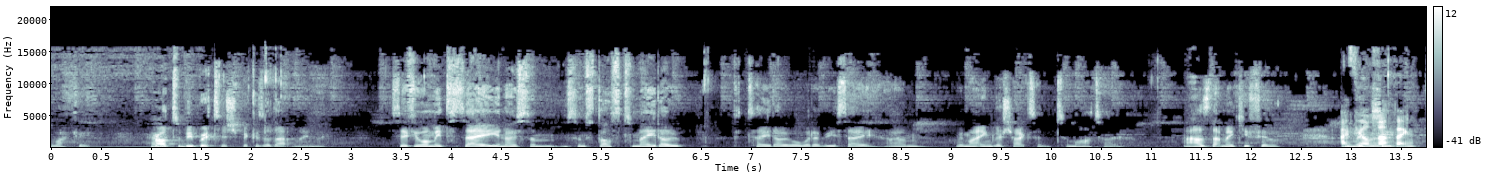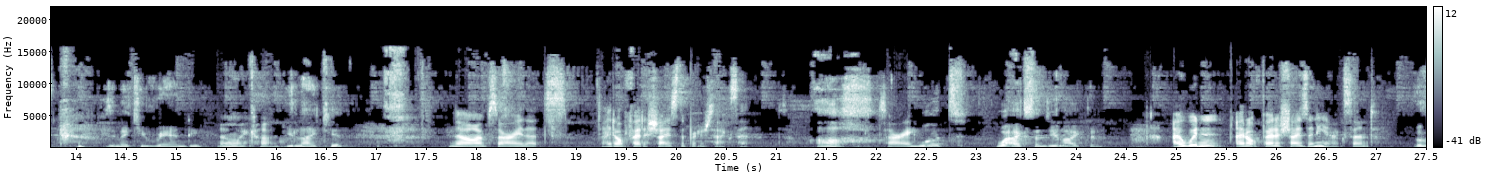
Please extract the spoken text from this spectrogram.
Lucky. Proud to be British because of that mainly. So if you want me to say, you know, some some stuff, tomato, potato, or whatever you say, um, with my English accent, tomato. Now, does that make you feel? I feel make you- nothing. Does it make you randy? Oh my god. You like it? No, I'm sorry. That's I don't fetishize the British accent. Ah, Sorry. what? What accent do you like then? I wouldn't. I don't fetishize any accent. Ugh,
